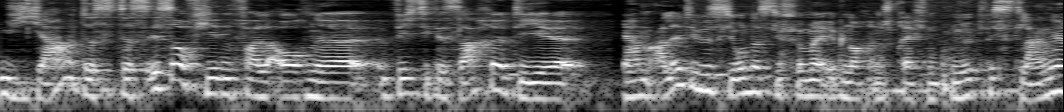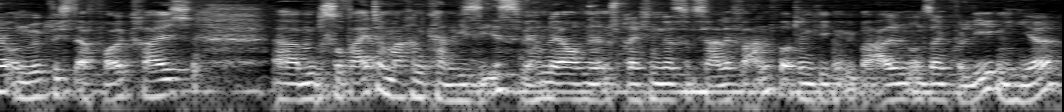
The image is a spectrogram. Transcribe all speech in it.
Ja, das, das ist auf jeden Fall auch eine wichtige Sache, die wir haben alle die Vision, dass die Firma eben noch entsprechend möglichst lange und möglichst erfolgreich ähm, so weitermachen kann, wie sie ist. Wir haben ja auch eine entsprechende soziale Verantwortung gegenüber allen unseren Kollegen hier.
